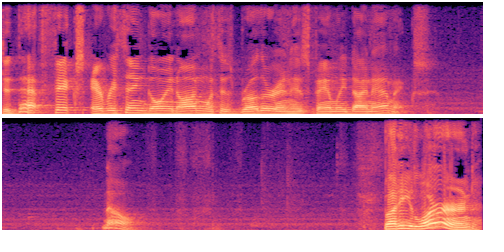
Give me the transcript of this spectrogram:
Did that fix everything going on with his brother and his family dynamics? No. But he learned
